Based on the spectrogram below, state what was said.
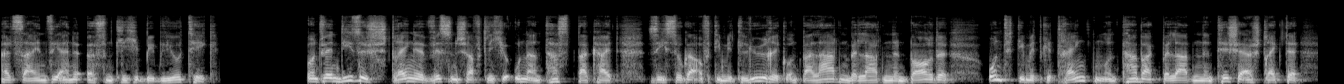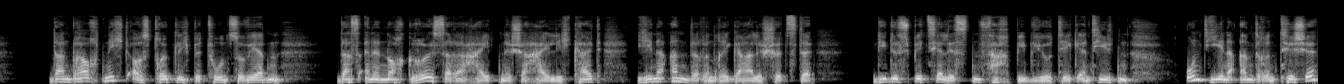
als seien sie eine öffentliche Bibliothek. Und wenn diese strenge wissenschaftliche Unantastbarkeit sich sogar auf die mit Lyrik und Balladen beladenen Borde und die mit Getränken und Tabak beladenen Tische erstreckte, dann braucht nicht ausdrücklich betont zu werden, dass eine noch größere heidnische Heiligkeit jene anderen Regale schützte, die des Spezialisten Fachbibliothek enthielten, und jene anderen Tische,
